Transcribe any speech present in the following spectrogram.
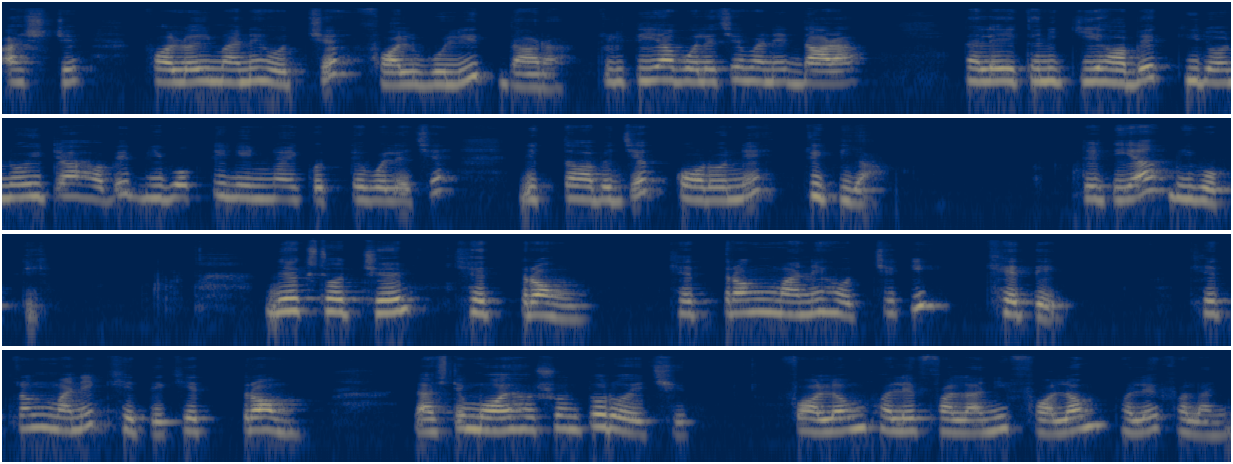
আসছে। ফলই মানে হচ্ছে ফলগুলির দ্বারা। তৃতীয়া বলেছে মানে দ্বারা। তাহলে এখানে কি হবে? কিরণইটা হবে, বিভক্তি নির্ণয় করতে বলেছে। লিখতে হবে যে করণে তৃতীয়া। তৃতীয়া বিভক্তি। নেক্সট হচ্ছে ক্ষেত্রং। ক্ষেত্রং মানে হচ্ছে কি? খেতে। ক্ষেত্রং মানে খেতে। ক্ষেত্রম। লাস্টে ময় হসন্ত রয়েছে। ফলম, ফলে ফলানি, ফলম, ফলে ফলানি।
